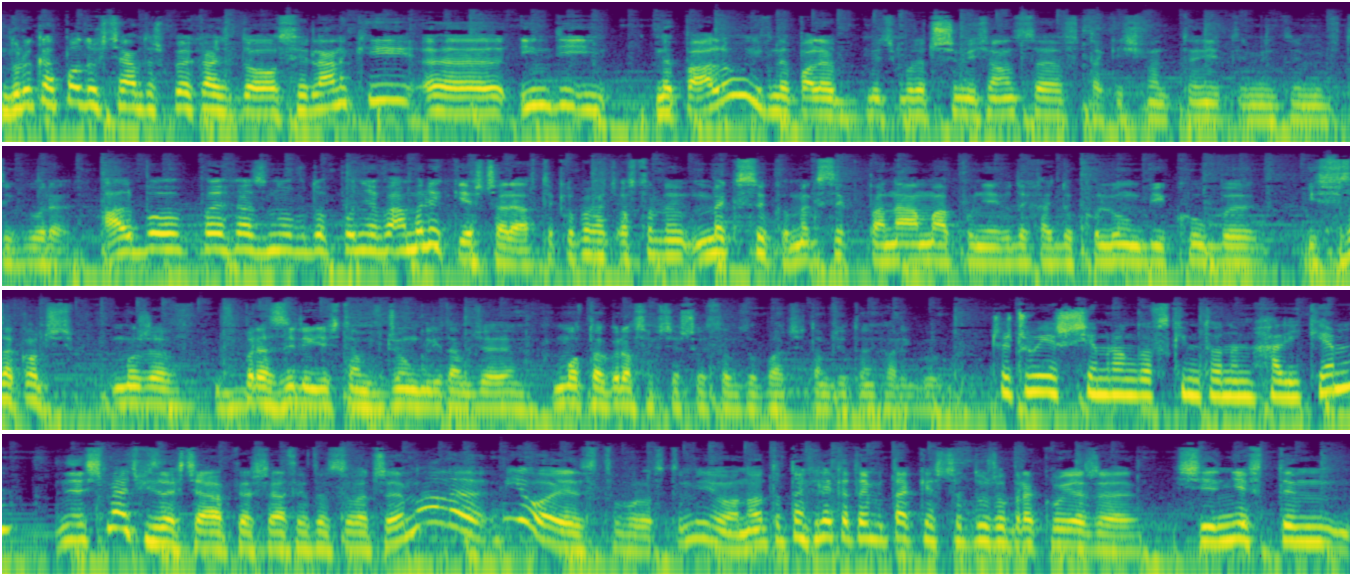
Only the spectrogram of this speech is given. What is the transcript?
Druga podróż chciałem też pojechać do Sri Lanki, e, Indii i Nepalu i w Nepale być może trzy miesiące w takiej świątyni tymi, tymi w tych górach. Albo pojechać znów do ponieważ Ameryki jeszcze raz, tylko pojechać o stronę Meksyku. Meksyk, Panama, później wyjechać do Kolumbii, Kuby i zakończyć może w Brazylii, gdzieś tam w dżungli, tam gdzie w Motogrosach jeszcze chcę zobaczyć, tam gdzie ten halik był. Czy czujesz się mrągowskim tonem halikiem? Nie, śmiać mi zechciała pierwszy raz, jak to zobaczyłem, no ale miło jest po prostu, miło. No to ten chwilkę to mi tak jeszcze dużo brakuje, że się nie w tym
